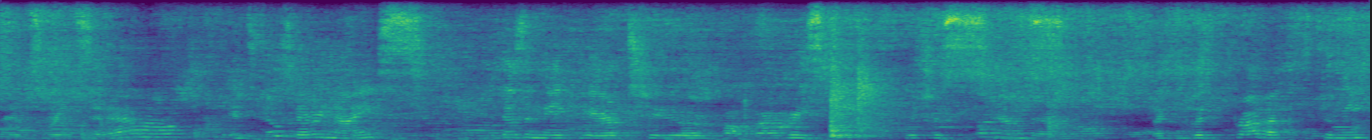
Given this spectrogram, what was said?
Let's rinse it out. It feels very nice. It doesn't make hair too greasy, which is sounds like a good product to me.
